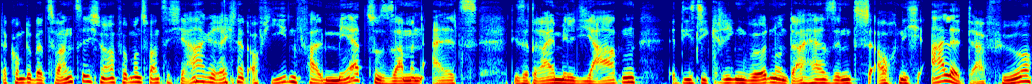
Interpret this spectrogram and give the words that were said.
da kommt über 20, ne, 25 Jahre gerechnet auf jeden Fall mehr zusammen als diese drei Milliarden, die sie kriegen würden und daher sind auch nicht alle dafür.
